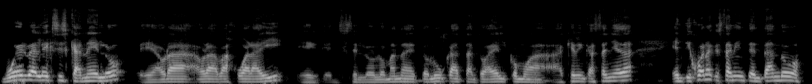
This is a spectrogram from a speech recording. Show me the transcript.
Vuelve Alexis Canelo, eh, ahora, ahora va a jugar ahí, eh, se lo, lo manda de Toluca tanto a él como a, Kevin Castañeda. En Tijuana que están intentando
